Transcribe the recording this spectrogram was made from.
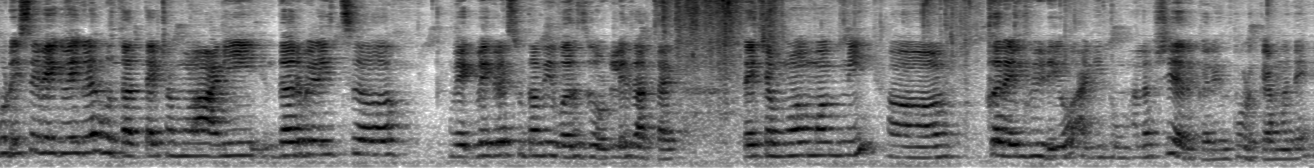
थोडेसे वेगवेगळे होतात त्याच्यामुळं आणि दरवेळीच वेगवेगळे सुद्धा व्हिवर जोडले जात आहेत त्याच्यामुळं मग मी करेन व्हिडिओ आणि तुम्हाला शेअर करेन थोडक्यामध्ये.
